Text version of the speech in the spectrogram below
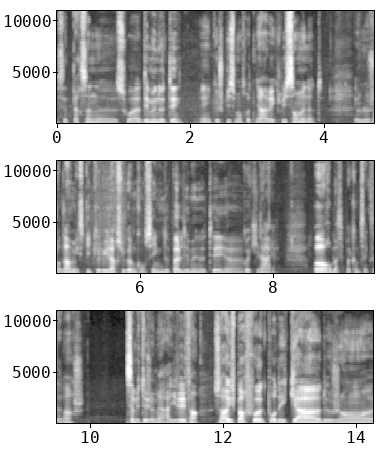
cette personne euh, soit démenottée et que je puisse m'entretenir avec lui sans menottes. Le gendarme m'explique que lui, il a reçu comme consigne de ne pas le démenotter euh, quoi qu'il arrive. Or, bah, c'est pas comme ça que ça marche. Ça m'était jamais arrivé. Enfin, ça arrive parfois que pour des cas de gens euh,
